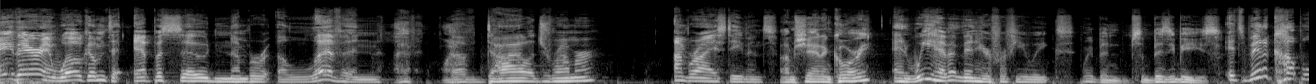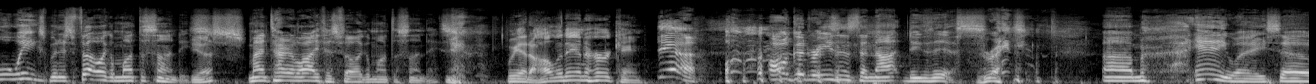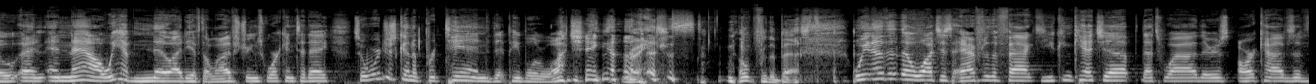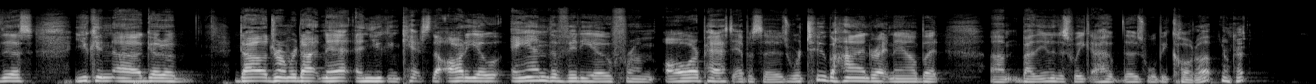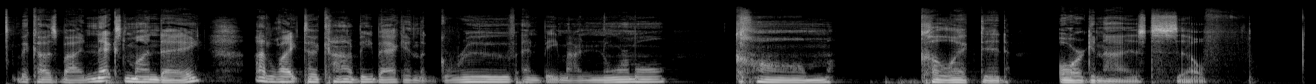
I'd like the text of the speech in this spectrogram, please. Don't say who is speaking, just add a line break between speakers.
Hey there, and welcome to episode number 11
11. Wow.
of Dial a Drummer. I'm Brian Stevens,
I'm Shannon Corey.
and we haven't been here for a few weeks.
We've been some busy bees.
It's been a couple of weeks, but it's felt like a month of Sundays.
Yes.
My entire life has felt like a month of Sundays.
We had a holiday and a hurricane.
yeah. All good reasons to not do this.
Right.
Anyway, so and and now we have no idea if the live stream's working today, so we're just going to pretend that people are watching
Right.
us.
Hope for the best.
We know that they'll watch us after the fact. You can catch up. That's why there's archives of this. You can uh, go to dialadrummer.net and you can catch the audio and the video from all our past episodes. We're two behind right now, but um, by the end of this week, I hope those will be caught up
Okay.
Because by next Monday, I'd like to kind of be back in the groove and be my normal, calm, collected, organized self.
